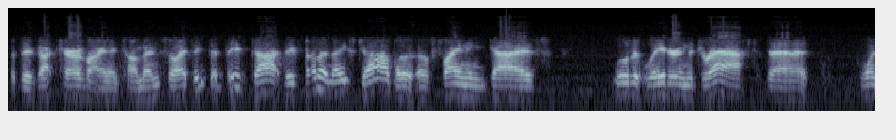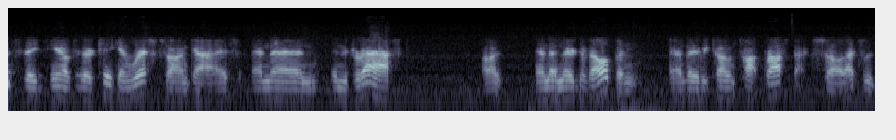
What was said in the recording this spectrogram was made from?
But they've got Teravainen coming, so I think that they've got they've done a nice job of, of finding guys a little bit later in the draft that once they, you know, they're taking risks on guys, and then in the draft, uh, and then they're developing, and they become top prospects. So that's what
